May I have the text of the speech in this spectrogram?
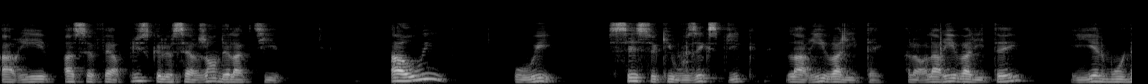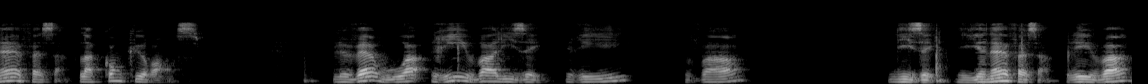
arrive à se faire plus que le sergent de l'active. Ah oui, oui, c'est ce qui vous explique la rivalité. Alors la rivalité, la concurrence. Le verbe wa rivaliser. Rivaliser. Rivaliser.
